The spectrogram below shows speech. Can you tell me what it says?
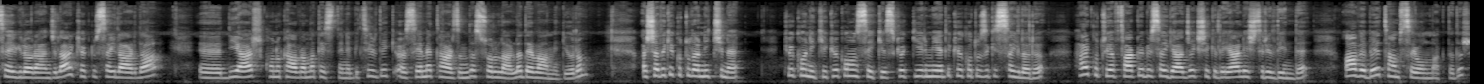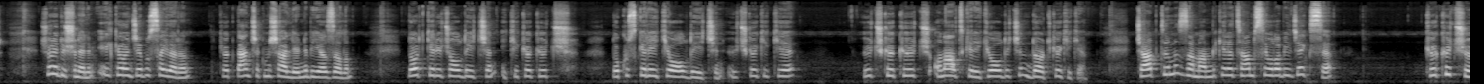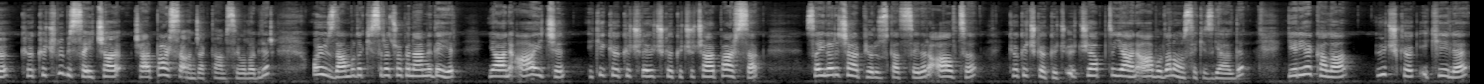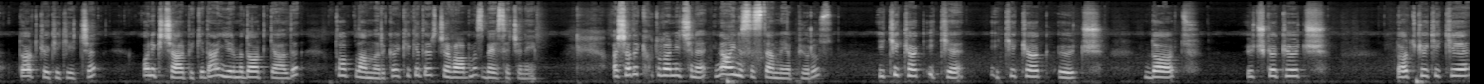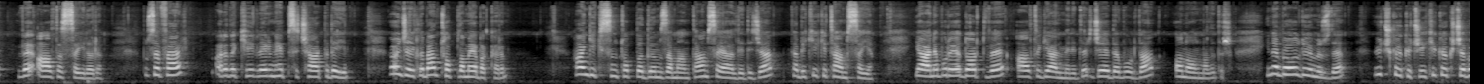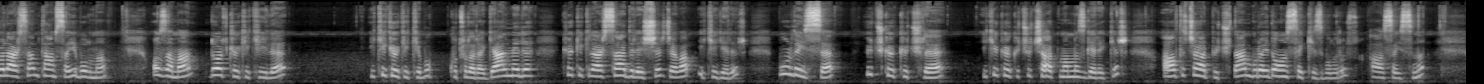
Sevgili öğrenciler, köklü sayılarda e, diğer konu kavrama testini bitirdik. ÖSYM tarzında sorularla devam ediyorum. Aşağıdaki kutuların içine kök 12, kök 18, kök 27, kök 32 sayıları her kutuya farklı bir sayı gelecek şekilde yerleştirildiğinde A ve B tam sayı olmaktadır. Şöyle düşünelim. İlk önce bu sayıların kökten çıkmış hallerini bir yazalım. 4 kere 3 olduğu için 2 kök 3, 9 kere 2 olduğu için 3 kök 2, 3 kök 3, 16 kere 2 olduğu için 4 kök 2. Çarptığımız zaman bir kere tam sayı olabilecekse kök 3'ü kök 3'lü bir sayı çarparsa ancak tam sayı olabilir. O yüzden buradaki sıra çok önemli değil. Yani a için 2 kök 3 ile 3 kök 3'ü çarparsak sayıları çarpıyoruz katsayıları 6. Kök 3 kök 3 3 yaptı. Yani a buradan 18 geldi. Geriye kalan 3 kök 2 ile 4 kök 2 için 12 çarpı 2'den 24 geldi. Toplamları 42'dir. Cevabımız B seçeneği. Aşağıdaki kutuların içine yine aynı sistemle yapıyoruz. 2 kök 2, 2 kök 3, 4, 3 kök 3, 4 kök 2 ve 6 sayıları. Bu sefer aradakilerin hepsi çarpı değil. Öncelikle ben toplamaya bakarım. Hangi ikisini topladığım zaman tam sayı elde edeceğim? Tabii ki iki tam sayı. Yani buraya 4 ve 6 gelmelidir. C de buradan 10 olmalıdır. Yine böldüğümüzde 3 kök 3'ü 2 kök 3'e bölersem tam sayı bulmam. O zaman 4 kök 2 ile 2 kök 2 bu kutulara gelmeli. Kök 2'ler sadeleşir. Cevap 2 gelir. Burada ise 3 kök 3 ile 2 kök 3'ü çarpmamız gerekir. 6 çarpı 3'ten burayı da 18 buluruz. A sayısını.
